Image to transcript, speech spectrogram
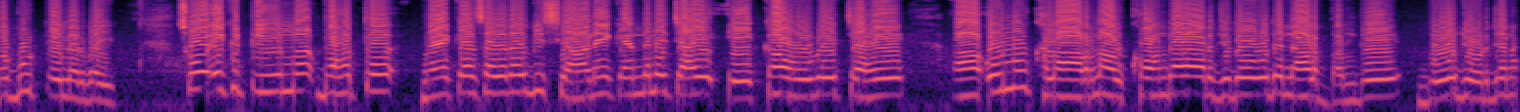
ਬੱਬੂ ਟੇਲਰ ਬਾਈ। ਸੋ ਇੱਕ ਟੀਮ ਬਹੁਤ ਮੈਂ ਕਹਿ ਸਕਦਾ ਵੀ ਸਿਆਣੇ ਕਹਿੰਦੇ ਨੇ ਚਾਹੇ ਏਕਾ ਹੋਵੇ ਚਾਹੇ ਉਹਨੂੰ ਖਿਲਾਰਨਾ ਔਖਾ ਹੁੰਦਾ ਔਰ ਜਦੋਂ ਉਹਦੇ ਨਾਲ ਬੰਦੇ ਦੋ ਜੁੜ ਜਾਣ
